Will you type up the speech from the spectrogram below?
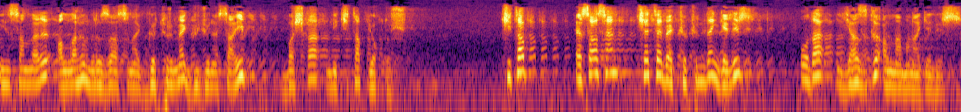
insanları Allah'ın rızasına götürme gücüne sahip başka bir kitap yoktur. Kitap esasen ketebe kökünden gelir, o da yazgı anlamına gelir.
